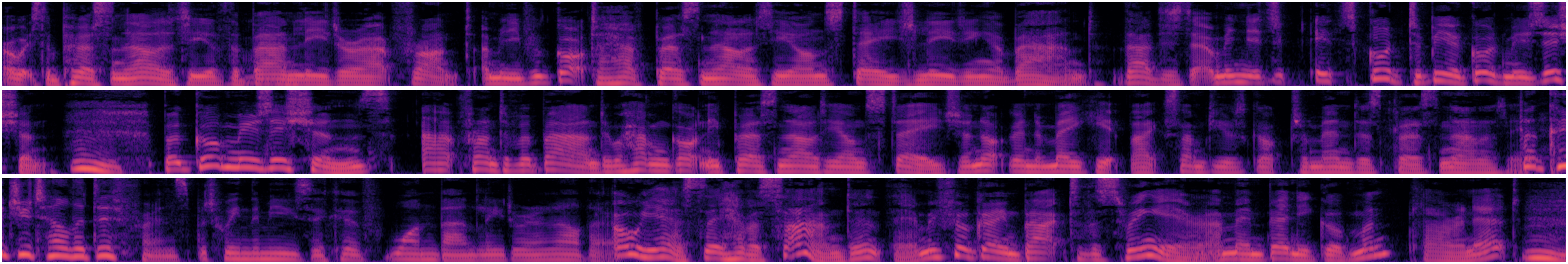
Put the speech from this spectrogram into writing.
Oh, it's the personality of the band leader out front. I mean, if you've got to have personality on stage leading a band, that is. I mean, it's it's good to be a good musician, hmm. but good musicians out front of a band who haven't got any personality on stage are not going to make it like somebody who's got tremendous personality. But could you tell the difference between the music of one band leader and another? Oh yes, they have a sound, don't they? I mean, if you're going back to the swing era, I mean, Benny Goodman, clarinet, hmm.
